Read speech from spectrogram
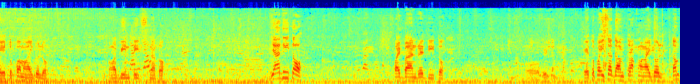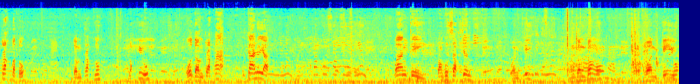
Ito pa mga idol, oh. Mga vintage na to. Ya dito. 500 dito. Okay. Ito pa isa dump truck mga idol. Dump truck ba to? Dump truck no? Laki oh. Oh, dump truck nga. Magkano ya? Pang-construction ko yan. 1K. Pang construction. 1K. Dito na. Ang gandang oh. 1K oh.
